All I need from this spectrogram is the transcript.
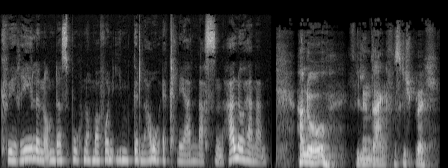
Querelen um das Buch nochmal von ihm genau erklären lassen. Hallo, Hernan. Hallo, vielen Dank fürs Gespräch.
